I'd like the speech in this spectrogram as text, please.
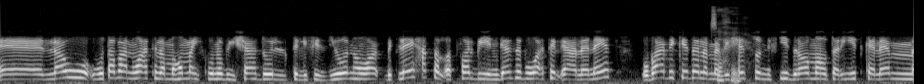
آه لو وطبعا وقت لما هم يكونوا بيشاهدوا التلفزيون هو بتلاقي حتى الأطفال بينجذبوا وقت الإعلانات وبعد كده لما صحيح. بيحسوا إن في دراما وطريقة كلام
